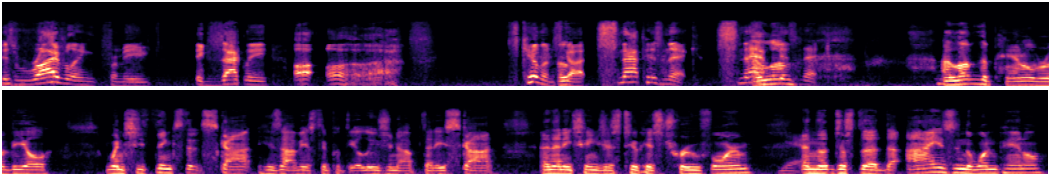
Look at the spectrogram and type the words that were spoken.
is rivaling for me exactly. Uh, uh, kill him, Scott. Snap his neck. Snap I love- his neck. I love the panel reveal when she thinks that it's Scott. He's obviously put the illusion up that he's Scott, and then he changes to his true form. Yeah. And the just the the eyes in the one panel,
